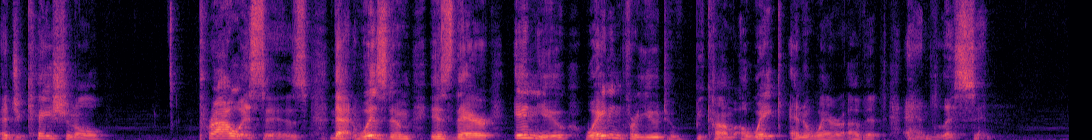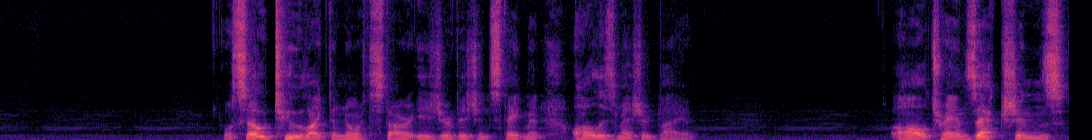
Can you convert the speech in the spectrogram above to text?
educational prowess is, that wisdom is there in you, waiting for you to become awake and aware of it and listen. Well, so too, like the North Star, is your vision statement. All is measured by it. All transactions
